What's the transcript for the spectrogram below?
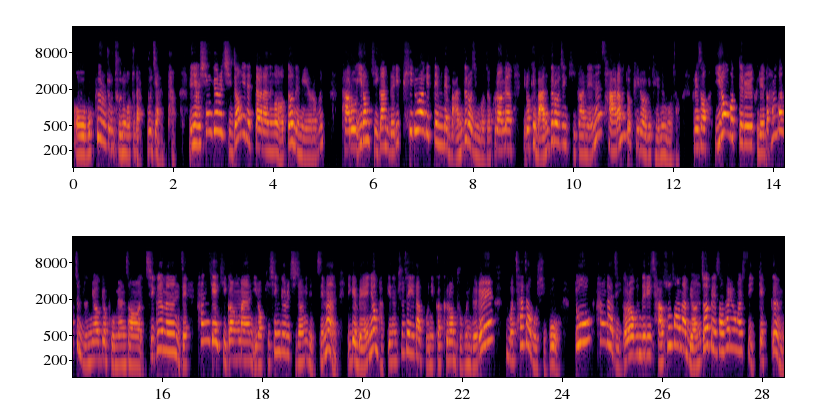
어, 목표를 좀 두는 것도 나쁘지 않다. 왜냐하면 신규로 지정이 됐다라는 건 어떤 의미예요, 여러분? 바로 이런 기관들이 필요하기 때문에 만들어진 거죠. 그러면 이렇게 만들어진 기관에는 사람도 필요하게 되는 거죠. 그래서 이런 것들을 그래도 한 번쯤 눈여겨보면서 지금은 이제 한 개 기관만 이렇게 신규로 지정이 됐지만 이게 매년 바뀌는 추세이다 보니까 그런 부분들을 한번 찾아보시고 또 한 가지 여러분들이 자소서나 면접에서 활용할 수 있게끔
